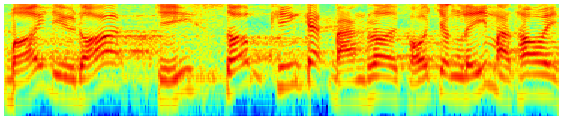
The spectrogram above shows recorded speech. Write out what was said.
Bởi điều đó chỉ sớm khiến các bạn rời khỏi chân lý mà thôi.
